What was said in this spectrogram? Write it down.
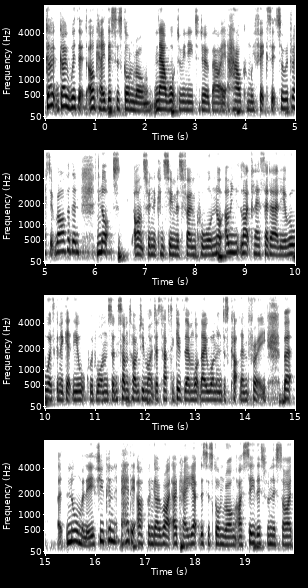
go go with it okay this has gone wrong now what do we need to do about it how can we fix it so address it rather than not answering the consumer's phone call or not i mean like claire said earlier we're always going to get the awkward ones and sometimes you might just have to give them what they want and just cut them free but Uh, normally if you can head it up and go right okay yep this has gone wrong. I see this from this side.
